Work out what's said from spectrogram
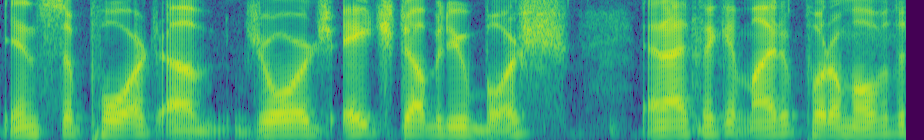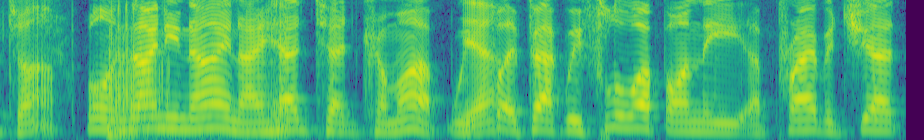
in support of George H. W. Bush, and I think it might have put him over the top. Well, in '99, I had Ted come up. We Yeah. fl- in fact, we flew up on the uh, private jet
